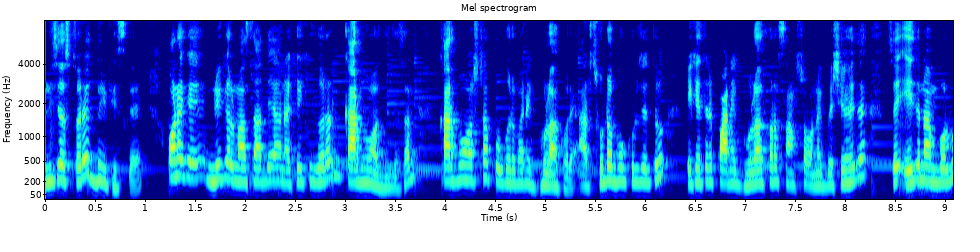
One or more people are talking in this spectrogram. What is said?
নিচের স্তরে দুই পিস করে। অনেকে মৃগেল মাছ না দিয়ে, অনেকে কি করেন, কার্পো মাছ দিতে চান। কার্পো মাছটা পুকুরে পানি ঘোলা করে। আর ছোট পুকুর যেহেতু, এক্ষেত্রে পানি ঘোলা করার চান্সটা অনেক বেশি হয়ে যায়। তো এই জন্য আমি বলব,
